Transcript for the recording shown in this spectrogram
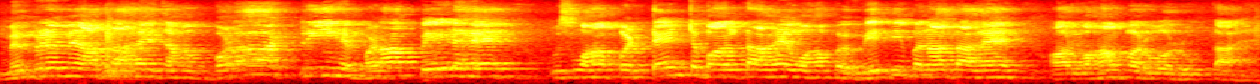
मेमरे में आता है, जहाँ बड़ा ट्री है, बड़ा पेड़ है, उस वहाँ पर टेंट बांधता है, वहाँ पर वेदी बनाता है, और वहाँ पर वो रुकता है।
